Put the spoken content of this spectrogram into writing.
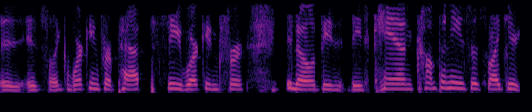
It's like working for Pepsi, working for you know these these can companies. It's like you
